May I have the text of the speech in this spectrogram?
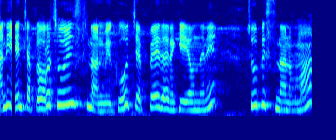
అని ఏం చెప్పవరో చూపిస్తున్నాను మీకు. చెప్పేదానికి ఏముందని చూపిస్తున్నానమ్మా.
